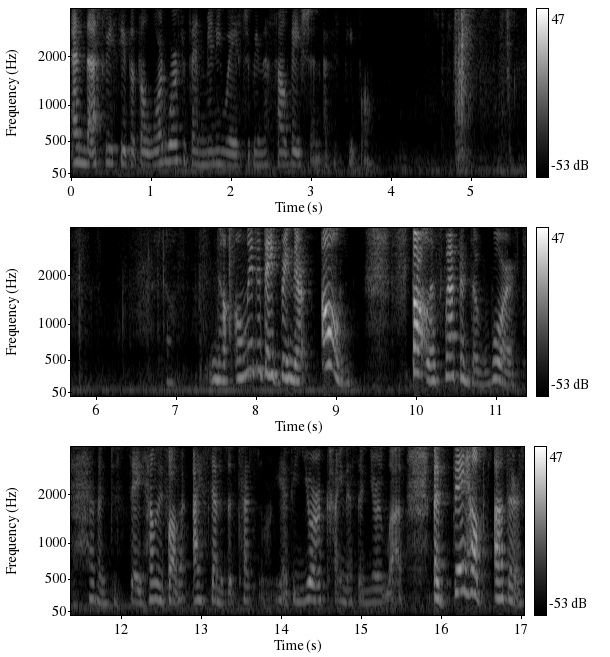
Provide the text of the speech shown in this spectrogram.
And thus we see that the Lord worketh in many ways to bring the salvation of his people. So not only did they bring their own spotless weapons of war to heaven to say, Heavenly Father, I stand as a testimony of your kindness and your love. But they helped others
